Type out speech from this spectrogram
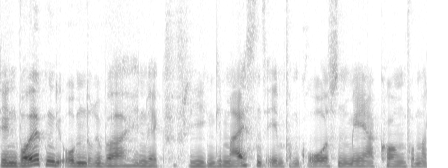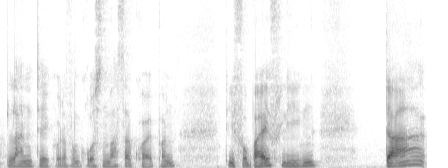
den Wolken, die oben drüber hinweg fliegen, die meistens eben vom großen Meer kommen, vom Atlantik oder von großen Wasserkäupern, die vorbeifliegen, da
